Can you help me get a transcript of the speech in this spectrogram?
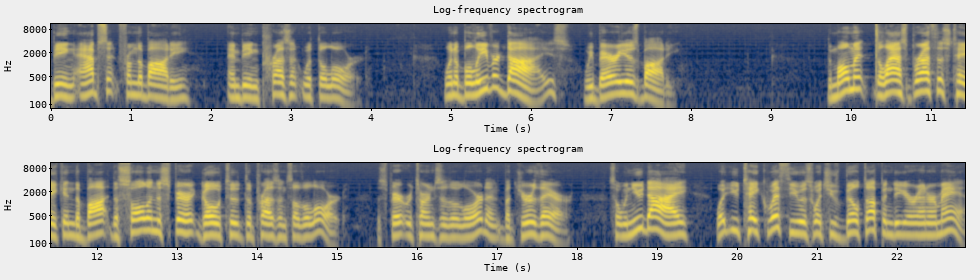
being absent from the body and being present with the Lord. When a believer dies, we bury his body. The moment the last breath is taken, the, bo- the soul and the spirit go to the presence of the Lord. The spirit returns to the Lord, and, but you're there. So when you die, what you take with you is what you've built up into your inner man.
